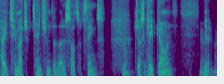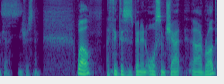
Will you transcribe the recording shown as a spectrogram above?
pay too much attention to those sorts of things. Sure, just sure. keep going. Yeah, yeah. Okay. Interesting. Well, I think this has been an awesome chat, uh, Rod.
